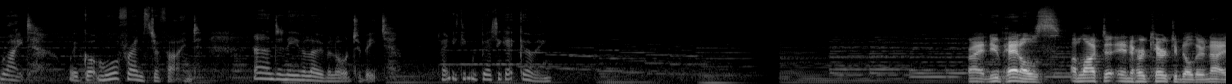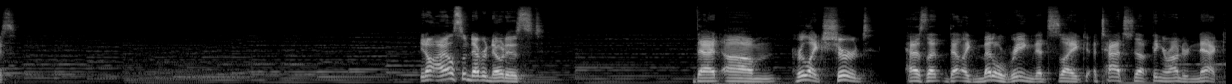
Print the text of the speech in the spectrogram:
Right, we've got more friends to find, and an evil overlord to beat. Don't you think we'd better get going? Right, new panels unlocked in her character builder. Nice. You know, I also never noticed that um her like shirt has that that like metal ring that's like attached to that thing around her neck.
